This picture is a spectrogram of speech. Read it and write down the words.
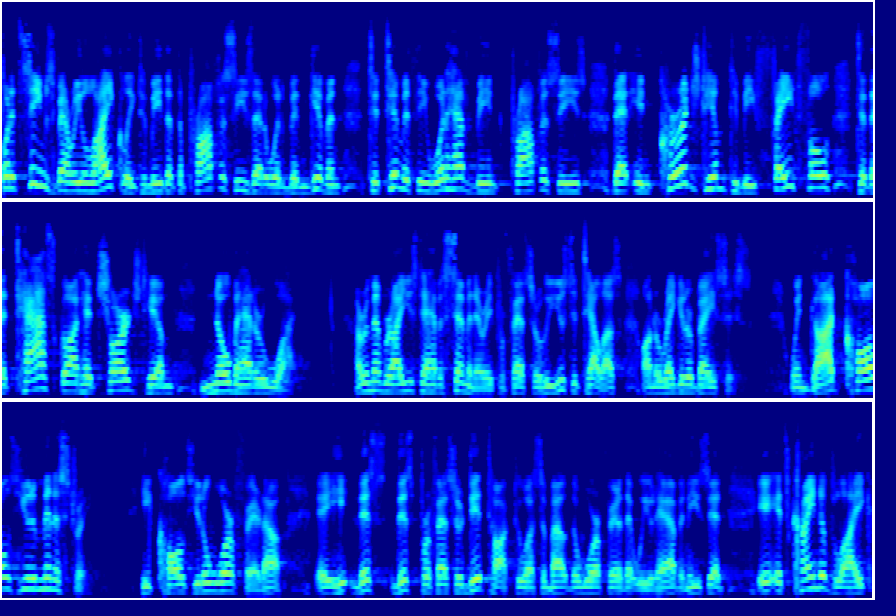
But it seems very likely to me that the prophecies that would have been given to Timothy would have been prophecies that encouraged him to be faithful to the task God had charged him no matter what. I remember I used to have a seminary professor who used to tell us on a regular basis when God calls you to ministry, he calls you to warfare. Now, eh, he, this, this professor did talk to us about the warfare that we would have, and he said, it's kind of like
